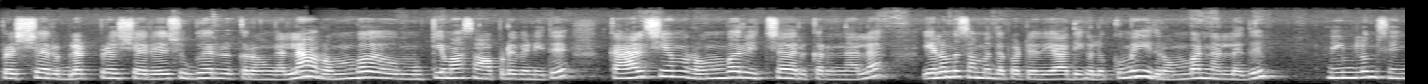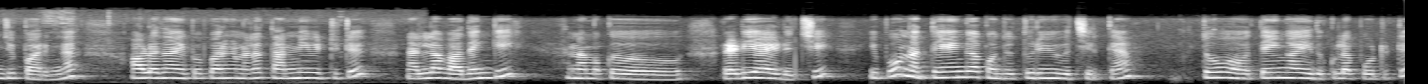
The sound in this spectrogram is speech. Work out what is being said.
ப்ரெஷர் பிளட் ப்ரெஷரு சுகர் இருக்கிறவங்க எல்லாம் ரொம்ப முக்கியமாக சாப்பிட வேண்டியது. கால்சியம் ரொம்ப ரிச்சாக இருக்கிறதுனால எலும்பு சம்மந்தப்பட்ட வியாதிகளுக்குமே இது ரொம்ப நல்லது. நீங்களும் செஞ்சு பாருங்கள் அவ்வளோதான் இப்போ பாருங்கள் நல்லா தண்ணி விட்டுட்டு நல்லா வதங்கி நமக்கு ரெடி ஆகிடுச்சு இப்போது நான் தேங்காய் கொஞ்சம் துருவி வச்சுருக்கேன். தோ தேங்காய் இதுக்குள்ளே போட்டுட்டு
